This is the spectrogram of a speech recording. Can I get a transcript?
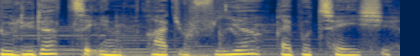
Du lytter til en Radio 4 reportage.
